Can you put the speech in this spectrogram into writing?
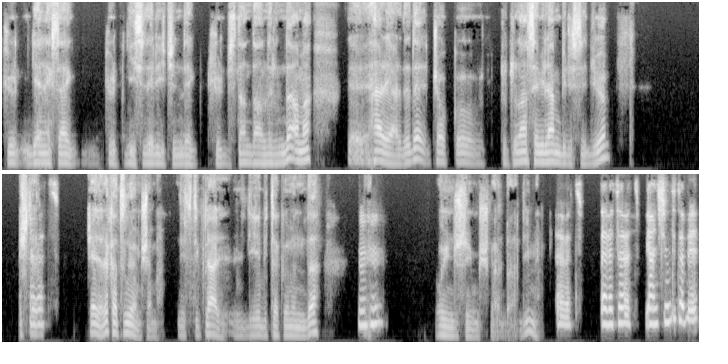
Kürt, geleneksel Kürt giysileri içinde Kürdistan dağlarında ama e, her yerde de çok e, tutulan, sevilen birisi diyor. İşte evet. şeylere katılıyormuş ama. İstiklal diye bir takımın da Hı e, hı, oyuncusuymuş galiba, değil mi? evet. Evet evet. Yani şimdi tabii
